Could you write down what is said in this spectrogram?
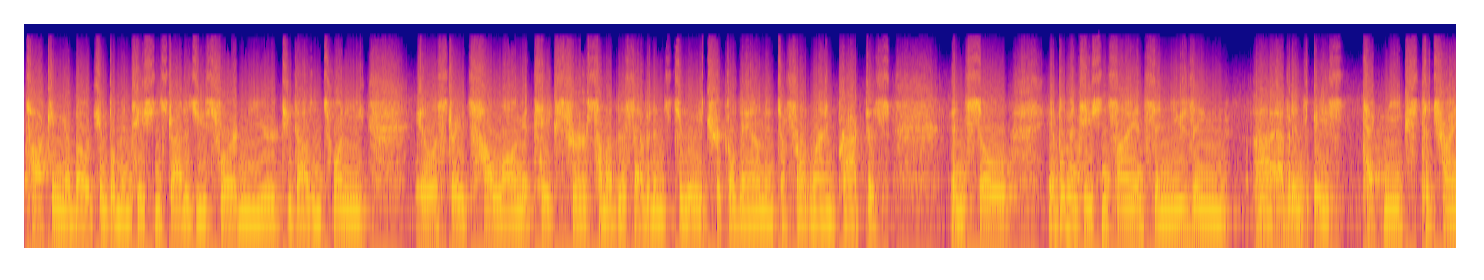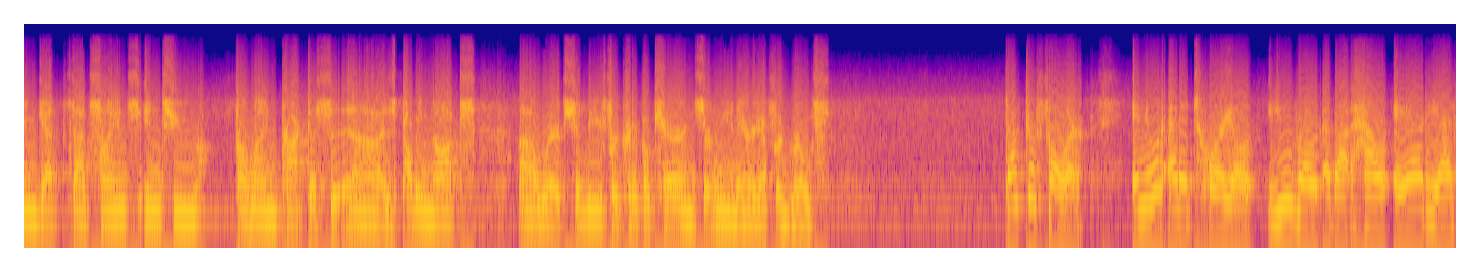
talking about implementation strategies for it in the year 2020 illustrates how long it takes for some of this evidence to really trickle down into frontline practice. And so implementation science and using uh, evidence-based techniques to try and get that science into frontline practice uh, is probably not uh, where it should be for critical care and certainly an area for growth. Dr. Fuller, in your editorial, you wrote about how ARDS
